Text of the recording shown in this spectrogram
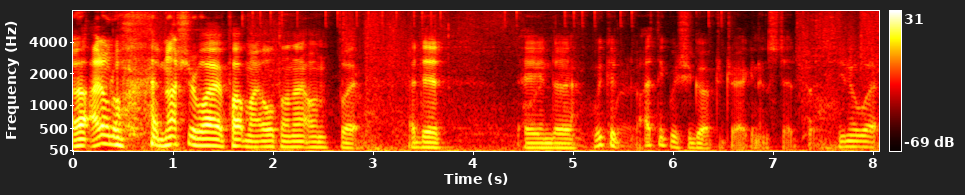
Uh, I don't know. I'm not sure why I popped my ult on that one, but I did. And uh, we could. I think we should go after dragon instead. But you know what?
